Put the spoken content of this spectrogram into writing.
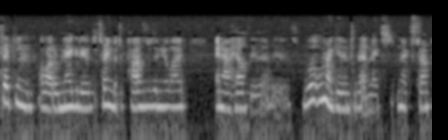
taking a lot of negatives, turning them into positives in your life, and how healthy that is. We'll, we might get into that next next time.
